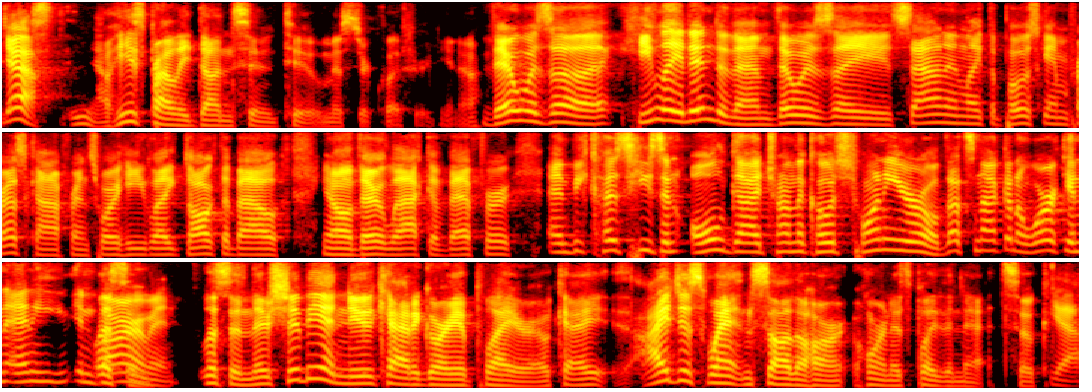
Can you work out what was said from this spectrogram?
yeah. You know, he's probably done soon too, Mister Clifford. You know, there was a he laid into them. There was a sound in like the post game press conference where he like talked about you know their lack of effort, and because he's an old guy trying to coach twenty year old, that's not going to work in any environment. Listen, listen, there should be a new category of player. Okay, I just went and saw the Hornets play the Nets. Okay, yeah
